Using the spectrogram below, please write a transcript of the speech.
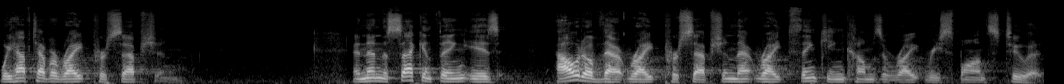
We have to have a right perception. And then the second thing is out of that right perception, that right thinking, comes a right response to it.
